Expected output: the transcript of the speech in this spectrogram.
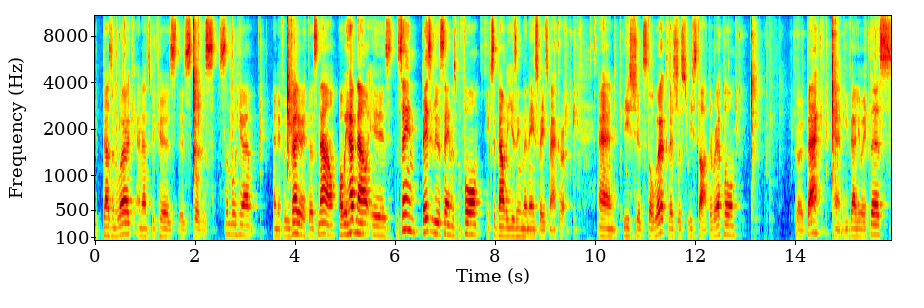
it doesn't work and that's because there's still this symbol here. And if we evaluate this now, what we have now is the same, basically the same as before, except now we're using the namespace macro. And these should still work. Let's just restart the REPL, go back and evaluate this,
